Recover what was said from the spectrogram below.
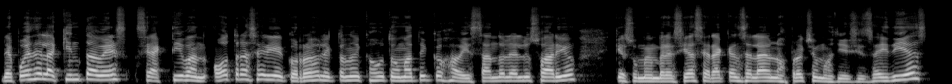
Después de la quinta vez se activan otra serie de correos electrónicos automáticos avisándole al usuario que su membresía será cancelada en los próximos 16 días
